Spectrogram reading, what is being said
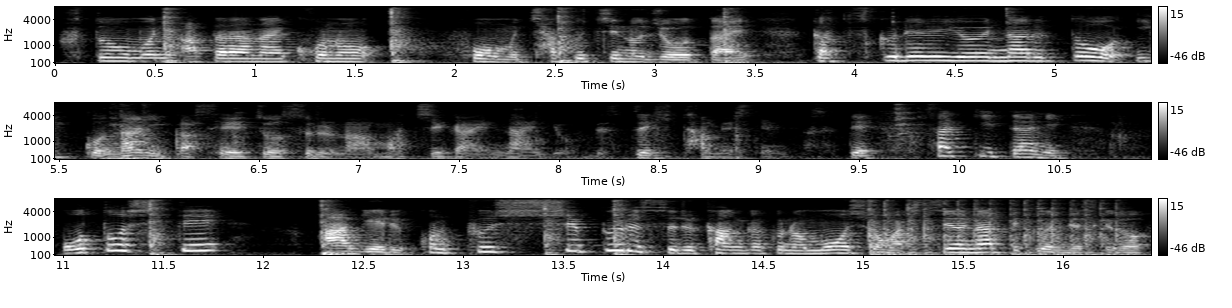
太ももに当たらないこのフォーム、着地の状態が作れるようになると、一個何か成長するのは間違いないようです。ぜひ試してみてください。で、さっき言ったように、落として上げる。このプッシュプルする感覚のモーションが必要になってくるんですけど、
